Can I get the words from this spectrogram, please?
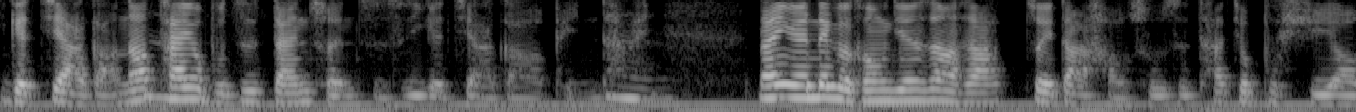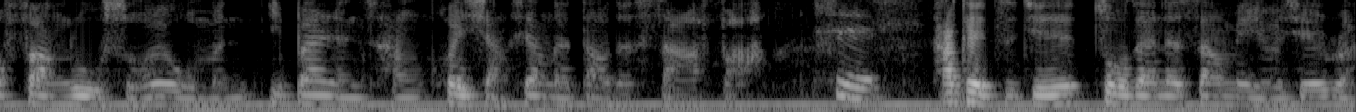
一个架高，然后它又不是单纯只是一个架高的平台。嗯那因为那个空间上，它最大好处是它就不需要放入所谓我们一般人常会想象得到的沙发，是它可以直接坐在那上面，有一些软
